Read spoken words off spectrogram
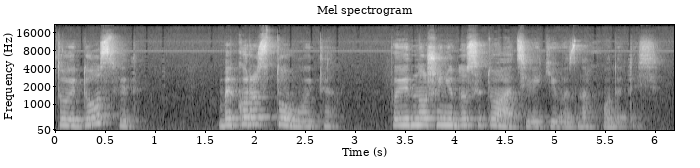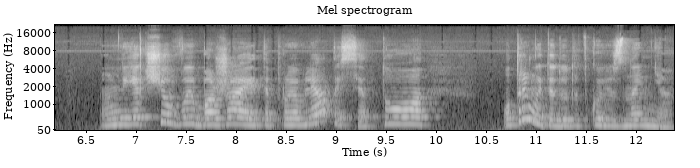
той досвід, використовуйте по відношенню до ситуації, в якій ви знаходитесь. Ну, Якщо ви бажаєте проявлятися, то отримуйте додаткові знання.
